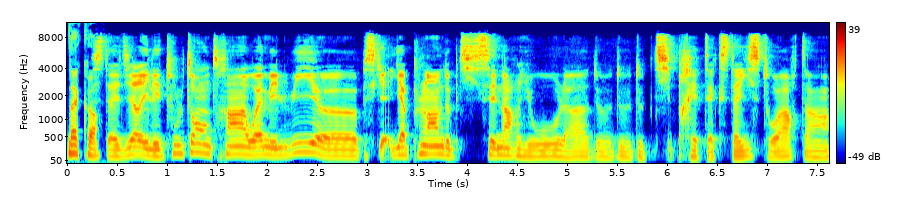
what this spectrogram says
D'accord. C'est-à-dire, il est tout le temps en train, ouais, mais lui, euh, parce qu'il y, a- il y a plein de petits scénarios là, de, de, de petits prétextes à histoire. T'as un,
